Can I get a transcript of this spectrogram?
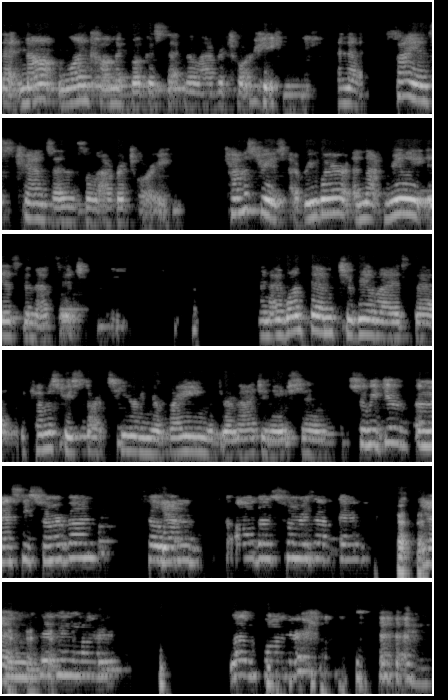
that not one comic book is set in a laboratory and that science transcends the laboratory. Chemistry is everywhere, and that really is the message. And I want them to realize that the chemistry starts here in your brain with your imagination. Should we give a messy swimmer bun? yeah. all those swimmers out there. yeah. live in water, love water.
